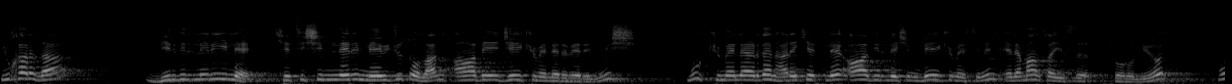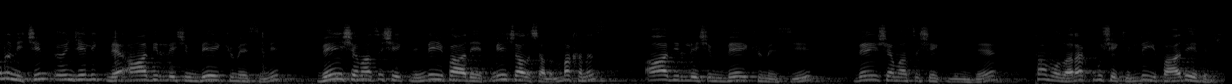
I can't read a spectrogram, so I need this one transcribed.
Yukarıda birbirleriyle kesişimleri mevcut olan A, B, C kümeleri verilmiş. Bu kümelerden hareketle A birleşim B kümesinin eleman sayısı soruluyor. Bunun için öncelikle A birleşim B kümesini Venn şeması şeklinde ifade etmeye çalışalım. Bakınız A birleşim B kümesi Venn şeması şeklinde tam olarak bu şekilde ifade edilir.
